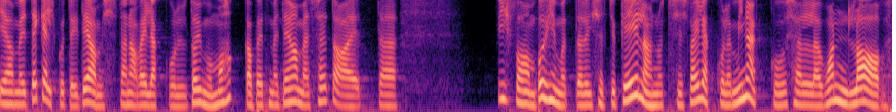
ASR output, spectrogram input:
ja me tegelikult ei tea, mis täna väljakul toimuma hakkab, et me teame seda, et FIFA on põhimõtteliselt ju keelanud siis väljakule mineku selle One Love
